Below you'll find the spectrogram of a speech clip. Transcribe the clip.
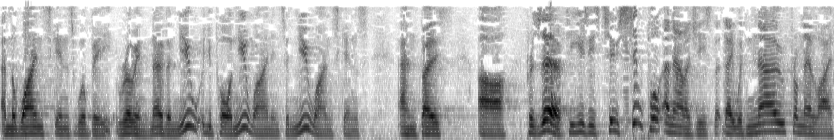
and the wineskins will be ruined. No, the new, you pour new wine into new wineskins and both are preserved. He uses two simple analogies that they would know from their life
